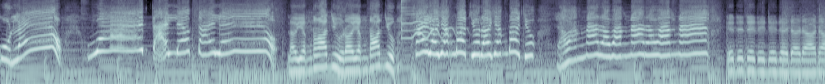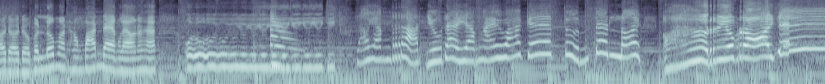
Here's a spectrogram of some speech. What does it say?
หมุนแล้วว้ายตายแล้วตายแล้ว เรายังรอดอยู่เรายังรอดอยู่ใช่เรายังรอดอยู่เรายังรอดอยู่ระวังหนะระวังหนะระวังนะเดี๋ยวเดี๋ยวเดี๋ยวเดี๋ยวเดี๋ยวเดี๋ยวเดี๋ยวเดี๋ยวเดี๋ยวมันเริ่มมาทางบ้านแดงแล้วนะคะอ้ยโอ้ยโอ้ยโอ้ยโอ้ยโอ้ยโอ้ยโอ้ยโอ้ยโอ้ยโอ้ยเรายังรอดอยู่ได้ยังไงวะแกตื่นเต้นเลยอ่าเรียบร้อยเย้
